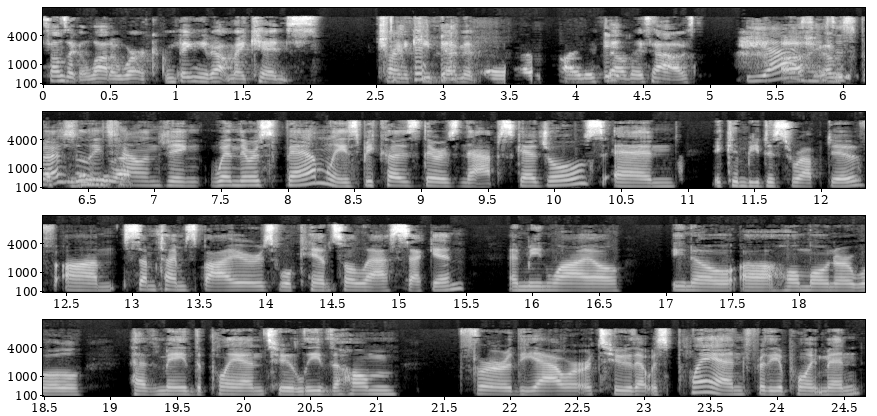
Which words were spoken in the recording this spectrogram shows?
sounds like a lot of work. I'm thinking about my kids, trying to keep them at trying to sell this house. Yes, uh, it's especially challenging when there's families because there's nap schedules and it can be disruptive. Um, sometimes buyers will cancel last second, and meanwhile, you know, a homeowner will have made the plan to leave the home for the hour or two that was planned for the appointment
